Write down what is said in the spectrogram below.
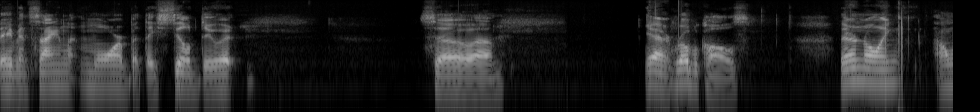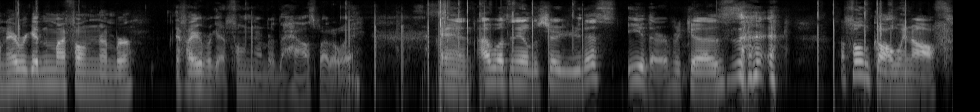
They've been silent more, but they still do it. So, um, yeah, robocalls. They're annoying. I'll never give them my phone number. If I ever get a phone number at the house, by the way. And I wasn't able to show you this either because a phone call went off.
